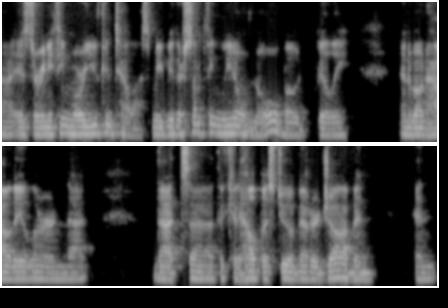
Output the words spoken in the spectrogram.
Uh, is there anything more you can tell us? Maybe there's something we don't know about Billy and about how they learn that that uh, that could help us do a better job. And and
